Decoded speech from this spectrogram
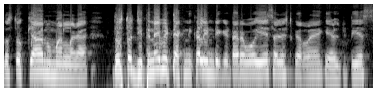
दोस्तों, क्या अनुमान लगाए? दोस्तों, जितने भी टेक्निकल इंडिकेटर है, वो ये सजेस्ट कर रहे हैं कि LTTS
